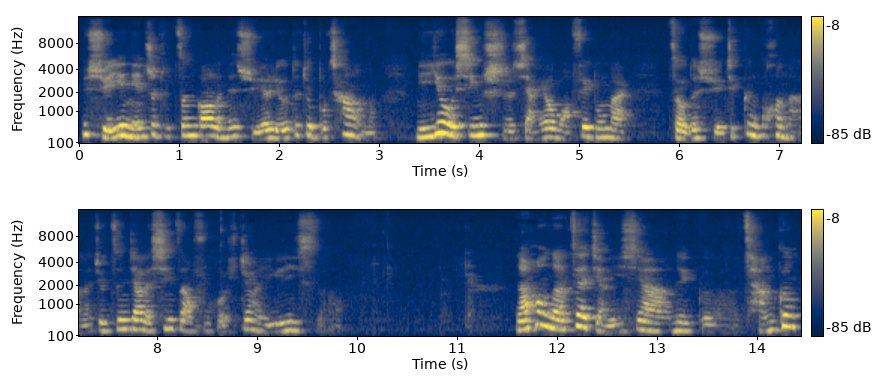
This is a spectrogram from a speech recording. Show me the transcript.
你血液粘滞度增高了，那血液流的就不畅了，你右心室想要往肺动脉走的血就更困难了，就增加了心脏负荷，是这样一个意思啊。然后呢，再讲一下那个残根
